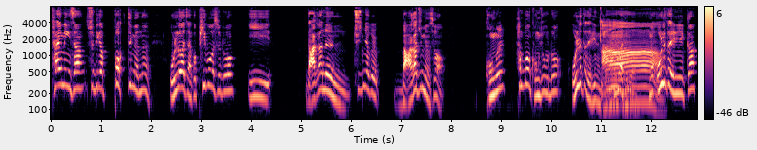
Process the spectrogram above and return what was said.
타이밍상 수비가 뻑 뜨면은 올라가지 않고 피벗으로 이 나가는 추진력을 막아주면서 공을 한 번 공중으로 올렸다 내리는 거예요. 아. 한마디로. 그러니까 올렸다 내리니까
